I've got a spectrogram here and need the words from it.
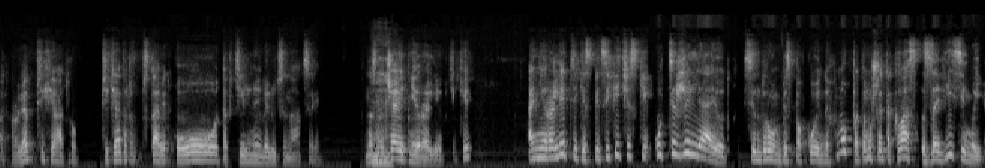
Отправляют к психиатру. Психиатр ставит, о, тактильные галлюцинации. Назначает mm-hmm. нейролептики. А нейролептики специфически утяжеляют синдром беспокойных ног, потому что это класс зависимый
